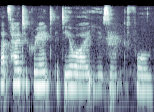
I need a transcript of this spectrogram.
That's how to create a DOI using the form.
